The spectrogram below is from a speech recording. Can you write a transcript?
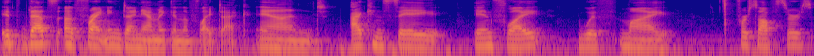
It, that's a frightening dynamic in the flight deck. And I can say in flight with my first officers,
